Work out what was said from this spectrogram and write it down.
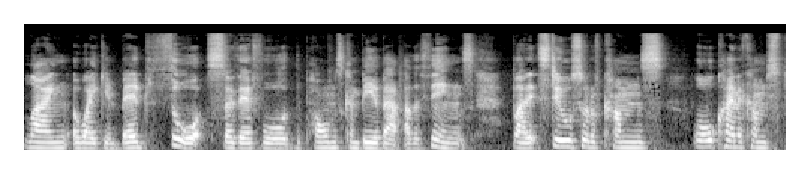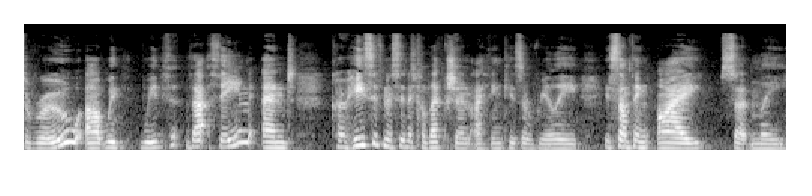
lying awake in bed thoughts, so therefore the poems can be about other things, but it still sort of comes, all kind of comes through uh, with, with that theme, and cohesiveness in a collection I think is a really, is something I certainly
